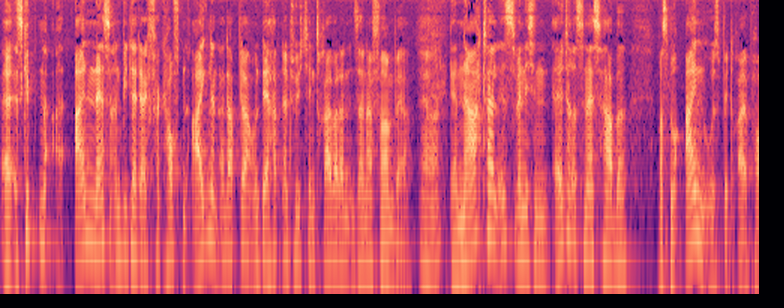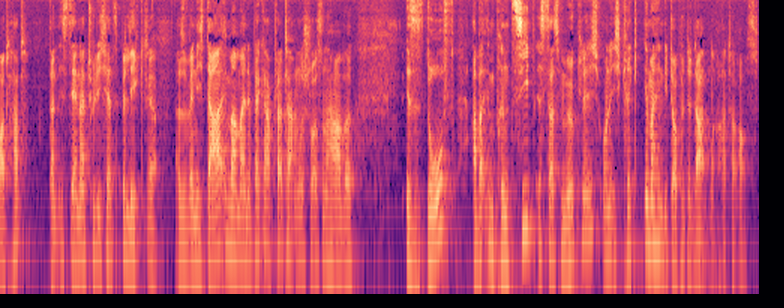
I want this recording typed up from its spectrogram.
Äh, es gibt einen, einen NAS-Anbieter, der verkauft einen eigenen Adapter und der hat natürlich den Treiber dann in seiner Firmware. Ja. Der Nachteil ist, wenn ich ein älteres NAS habe, was nur einen USB 3-Port hat, dann ist der natürlich jetzt belegt. Ja. Also wenn ich da immer meine Backup-Platte angeschlossen habe, ist es doof, aber im Prinzip ist das möglich und ich kriege immerhin die doppelte Datenrate raus.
